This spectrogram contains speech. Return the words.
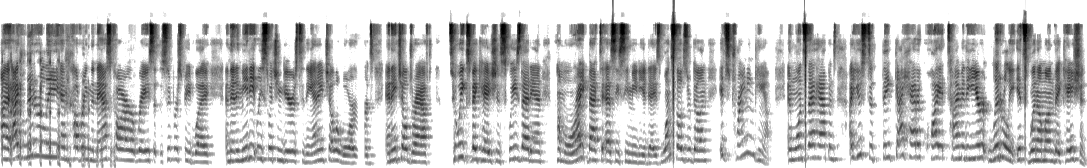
I, I literally am covering the NASCAR race at the Super Speedway and then immediately switching gears to the NHL awards, NHL draft, two weeks vacation, squeeze that in, come right back to SEC media days. Once those are done, it's training camp. And once that happens, I used to think I had a quiet time of the year. Literally, it's when I'm on vacation.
